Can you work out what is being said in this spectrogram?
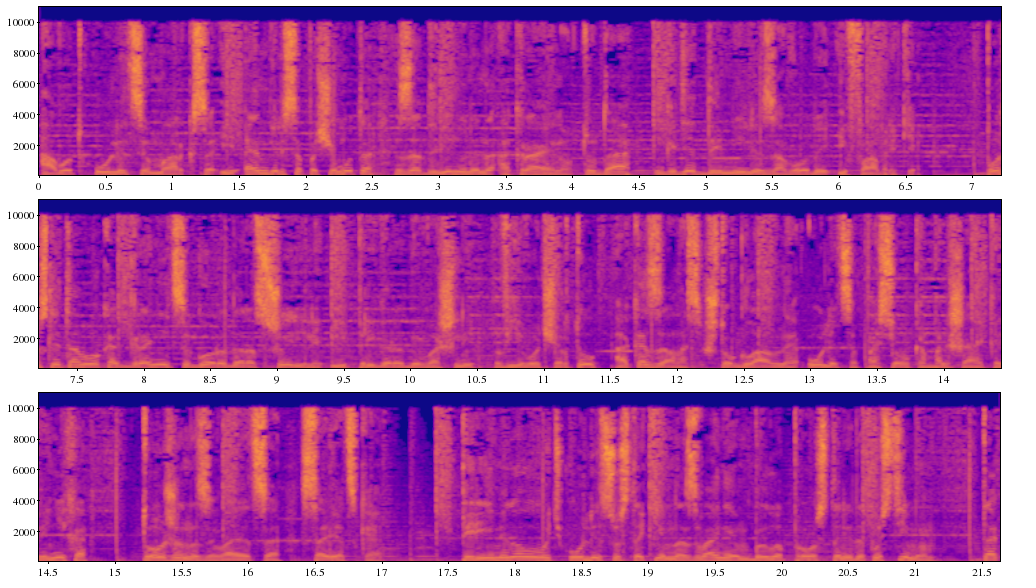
А вот улицы Маркса и Энгельса почему-то задвинули на окраину, туда, где дымили заводы и фабрики. После того, как границы города расширили и пригороды вошли в его черту, оказалось, что главная улица поселка Большая Корениха тоже называется Советская. Переименовывать улицу с таким названием было просто недопустимым. Так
